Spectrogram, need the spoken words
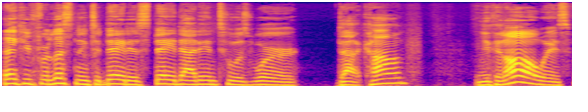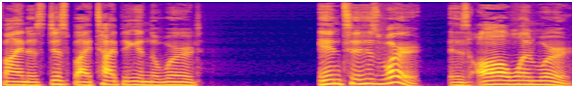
Thank you for listening today to stay.intohisword.com. You can always find us just by typing in the word into his word is all one word.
